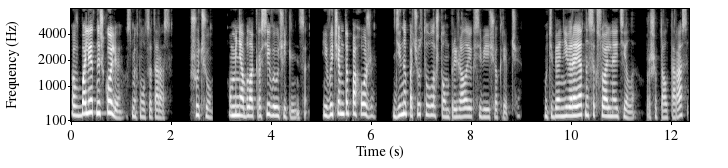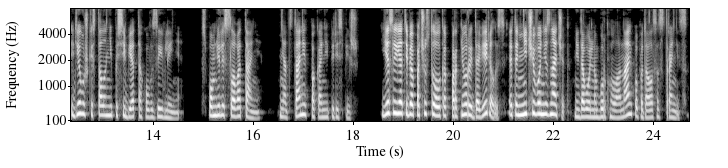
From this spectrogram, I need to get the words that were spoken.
«В балетной школе», – усмехнулся Тарас. «Шучу. У меня была красивая учительница. И вы чем-то похожи». Дина почувствовала, что он прижал ее к себе еще крепче. «У тебя невероятно сексуальное тело», – прошептал Тарас, и девушке стало не по себе от такого заявления. Вспомнились слова Тани. «Не отстанет, пока не переспишь». «Если я тебя почувствовала как партнера и доверилась, это ничего не значит», – недовольно буркнула она и попыталась отстраниться.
